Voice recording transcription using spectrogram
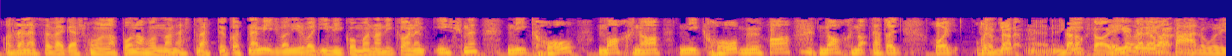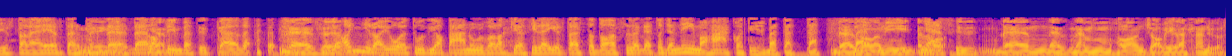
a zeneszöveges honlapon, ahonnan ezt vettük, ott nem így van írva, hogy Iniko Mananika, hanem Ichn, Nikho, Machna, Nikho, Möha, Nachna, tehát hogy, hogy, hogy Be, berakta a izébe, japánul írta le, érted? Igen, de, de latin betűkkel. De, de ez, hogy annyira jól tud japánul valaki, aki leírta ezt a dalszöveget, hogy a néma hákat is betette. De ez valami, ez de ez nem halandzsa véletlenül?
